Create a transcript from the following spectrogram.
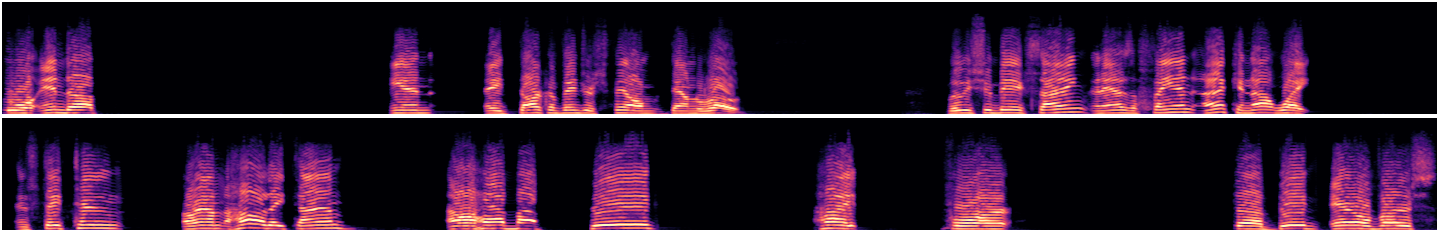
who will end up in a Dark Avengers film down the road. Movie should be exciting, and as a fan, I cannot wait. And stay tuned around the holiday time. I'll have my big hype for the big Arrowverse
